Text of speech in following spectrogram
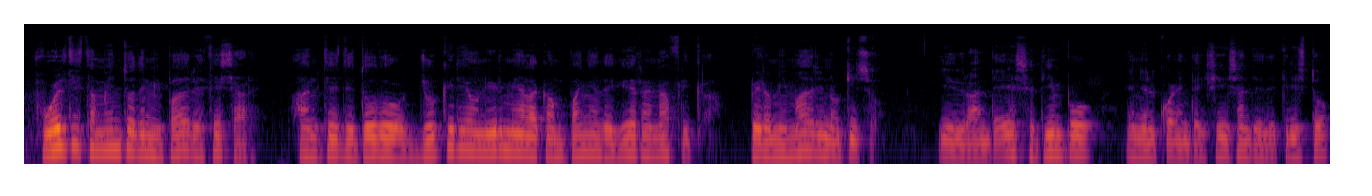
Fue el testamento de mi padre César. Antes de todo, yo quería unirme a la campaña de guerra en África, pero mi madre no quiso. Y durante ese tiempo, en el 46 a.C.,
